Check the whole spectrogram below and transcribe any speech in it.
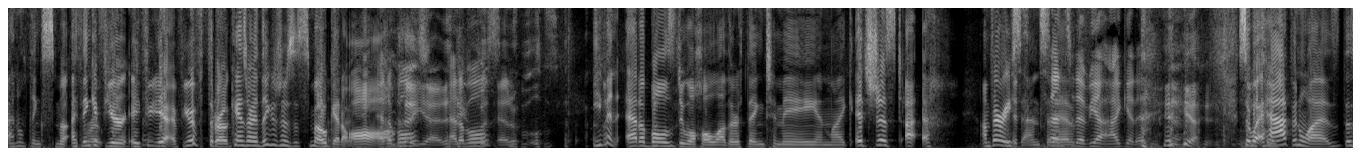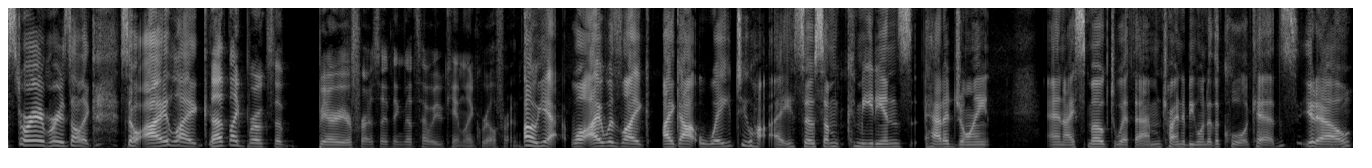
I don't think smoke. I think if you're, if you, yeah, if you have throat cancer, I think you're supposed to smoke at all. Edibles? yeah. Edibles? edibles. Even edibles do a whole other thing to me, and like, it's just, uh, I'm very It's sensitive. sensitive. Yeah, I get it. yeah. So what happened was the story I'm telling. Like, so I like that like broke the barrier for us. I think that's how we became like real friends. Oh yeah. Well, I was like, I got way too high. So some comedians had a joint, and I smoked with them, trying to be one of the cool kids, you know.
